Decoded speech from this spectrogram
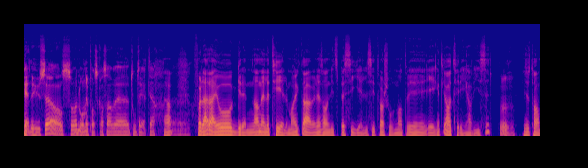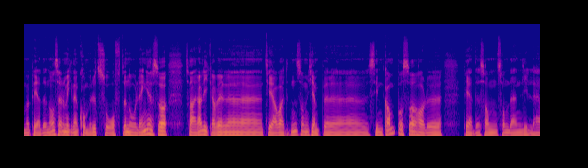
PD-huset, og så lå den i postkassa ved to-tre-tida. Ja, For der er jo Grenland, eller Telemark, det er vel en sånn litt spesiell situasjon med at vi egentlig har tre aviser. Mm. Hvis du tar med PD nå, selv om ikke den kommer ut så ofte nå lenger, så, så er det allikevel uh, Thea Varden som kjemper uh, sin kamp, og så har du PD som, som den lille,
